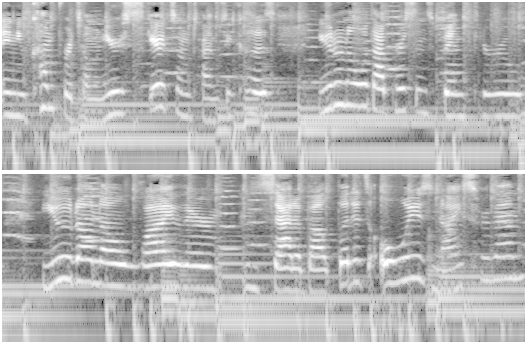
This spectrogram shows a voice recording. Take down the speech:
and you comfort someone. You're scared sometimes because you don't know what that person's been through. You don't know why they're sad about, but it's always nice for them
